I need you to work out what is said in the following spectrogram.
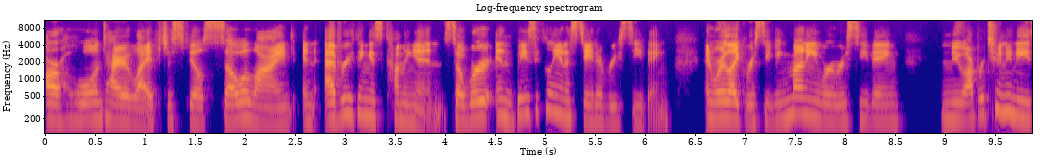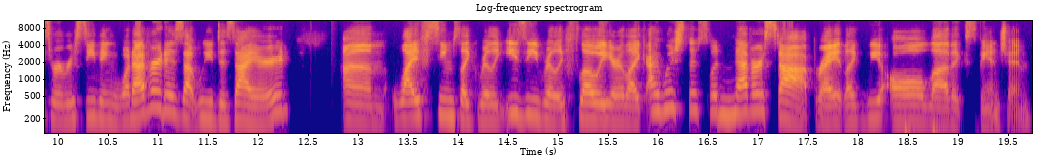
our whole entire life just feels so aligned and everything is coming in. So we're in basically in a state of receiving. And we're like receiving money, we're receiving new opportunities, we're receiving whatever it is that we desired. Um, life seems like really easy, really flowy, or like, I wish this would never stop, right? Like we all love expansion.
